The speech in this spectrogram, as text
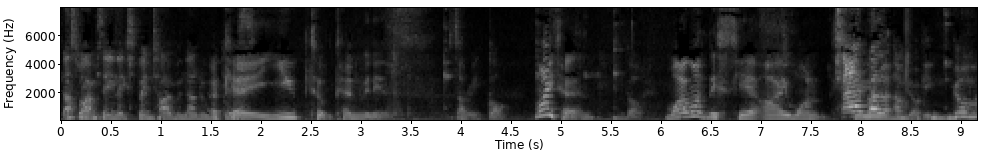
that's why I'm saying like spend time with Nanu. Okay, you took 10 minutes. Sorry, go, My turn. go. What I want this year, I want And well. I'm joking. Go.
